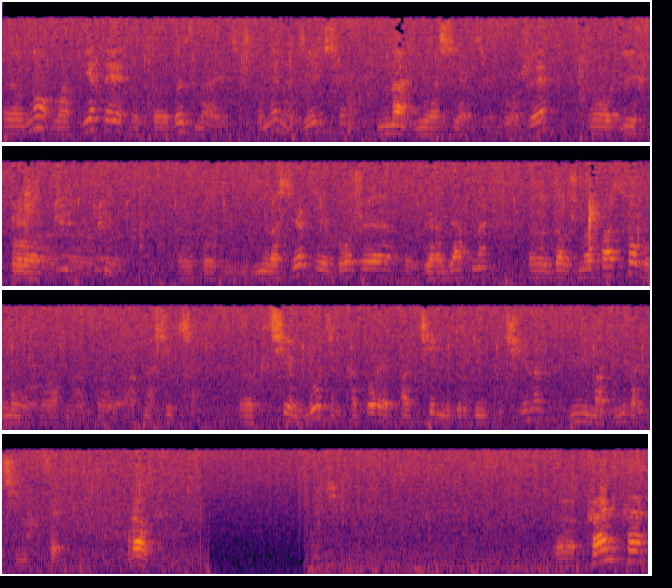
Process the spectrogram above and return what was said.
но в ответы вы знаете, что мы надеемся на милосердие Божие, и что милосердие Божие, вероятно, э, должно по-особому э, относиться э, к тем людям, которые по тем или другим причинам не могли войти в церковь. Правда? Калька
